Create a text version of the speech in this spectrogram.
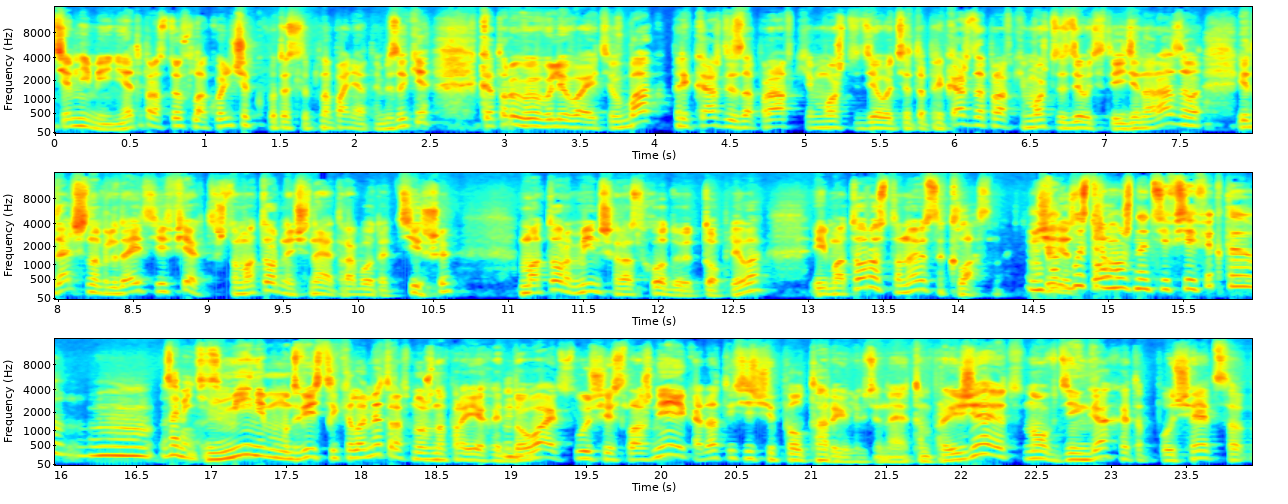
Тем не менее, это простой флакончик, вот если на понятном языке, который вы выливаете в бак. При каждой заправке можете делать это, при каждой заправке можете сделать это единоразово. И дальше наблюдаете эффект, что мотор начинает работать тише, мотор меньше расходует топлива, и мотору становится классно. Ну, как Через быстро 100 можно эти все эффекты заметить? Минимум 200 километров нужно проехать. Бывают случаи сложнее, когда тысячи полторы люди на этом проезжают, но в деньгах это получается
